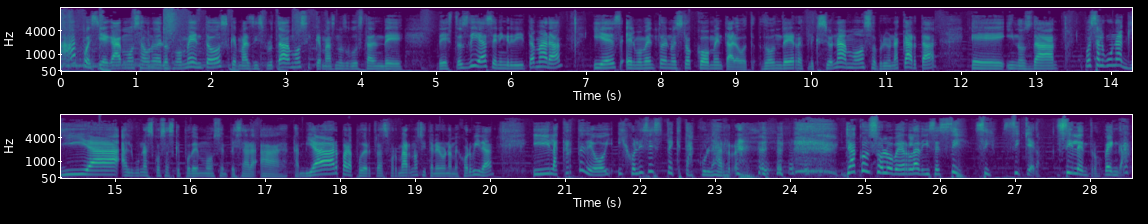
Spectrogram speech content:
Ah, pues llegamos a uno de los momentos que más disfrutamos y que más nos gustan de, de estos días en Ingrid y Tamara, y es el momento de nuestro comentarot, donde reflexionamos sobre una carta eh, y nos da pues alguna guía, algunas cosas que podemos empezar a cambiar para poder transformarnos y tener una mejor vida. Y la carta de hoy, híjole, es espectacular. ya con solo verla dices, sí, sí, sí quiero, sí le entro, venga.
